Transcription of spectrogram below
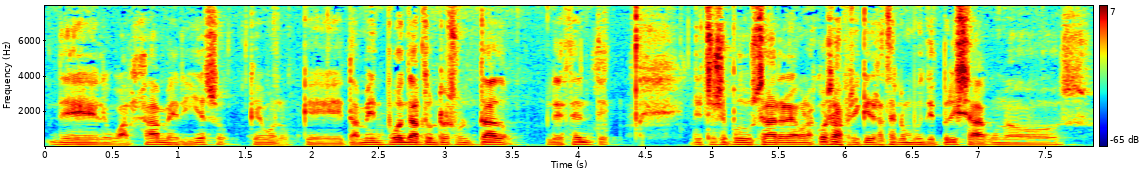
del Warhammer y eso, que bueno, que también pueden darte un resultado decente. De hecho, se puede usar en algunas cosas, pero si quieres hacerlo muy deprisa, algunos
